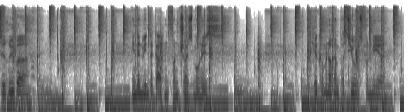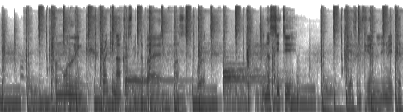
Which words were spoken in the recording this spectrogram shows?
Grüße rüber in den Wintergarten von Joyce Moniz. Hier kommen noch ein paar Tunes von mir, von Monolink, Frankie Knuckles mit dabei, Masters at Work und Inner City, die FM4 Unlimited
